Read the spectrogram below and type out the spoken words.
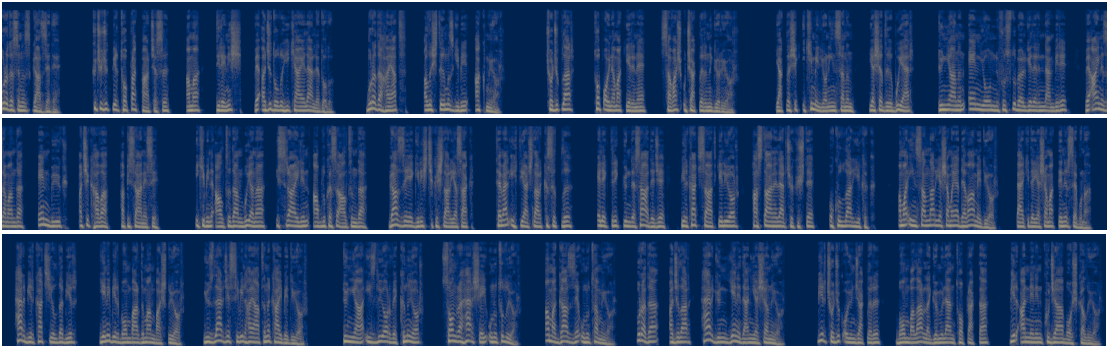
Buradasınız Gazze'de. Küçücük bir toprak parçası ama direniş ve acı dolu hikayelerle dolu. Burada hayat alıştığımız gibi akmıyor. Çocuklar top oynamak yerine savaş uçaklarını görüyor. Yaklaşık 2 milyon insanın yaşadığı bu yer, dünyanın en yoğun nüfuslu bölgelerinden biri ve aynı zamanda en büyük açık hava hapishanesi. 2006'dan bu yana İsrail'in ablukası altında Gazze'ye giriş çıkışlar yasak, temel ihtiyaçlar kısıtlı, elektrik günde sadece birkaç saat geliyor, hastaneler çöküşte, okullar yıkık. Ama insanlar yaşamaya devam ediyor. Belki de yaşamak denirse buna. Her birkaç yılda bir yeni bir bombardıman başlıyor. Yüzlerce sivil hayatını kaybediyor. Dünya izliyor ve kınıyor, sonra her şey unutuluyor. Ama Gazze unutamıyor. Burada acılar her gün yeniden yaşanıyor. Bir çocuk oyuncakları bombalarla gömülen toprakta bir annenin kucağı boş kalıyor.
